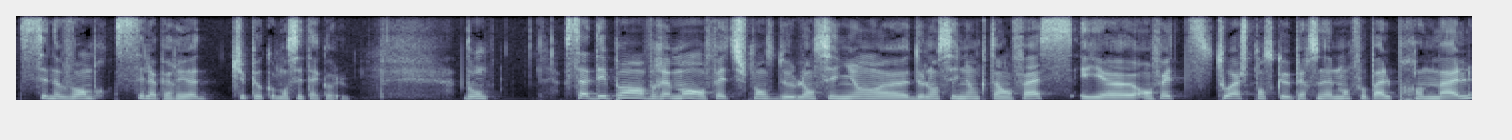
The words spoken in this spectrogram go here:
c'est novembre, c'est la période, tu peux commencer ta colle. Donc ça dépend vraiment en fait je pense de l'enseignant euh, de l'enseignant que tu as en face et euh, en fait toi je pense que personnellement faut pas le prendre mal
